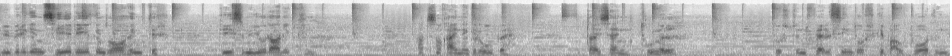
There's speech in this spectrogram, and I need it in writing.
Übrigens hier irgendwo hinter diesem Jurarücken hat es noch eine Grube. Und da ist ein Tunnel durch den Fels hindurch gebaut worden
